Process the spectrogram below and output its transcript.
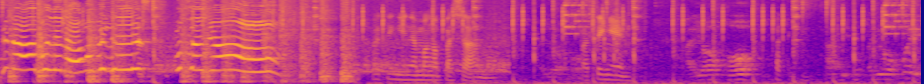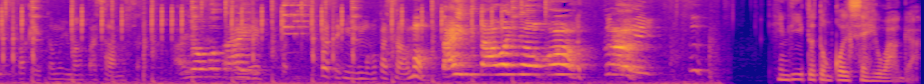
Hinahabol nila ako! Bilis! Buksan niyo! Patingin ang mga pasamo. Patingin. Ayoko. Patingin. Ayoko eh. Pakita mo yung mga pasamo sa... Ayoko, tay. Patingin yung mga pasamo. Tay, bitawan niyo ako! Hindi ito tungkol sa hiwaga.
